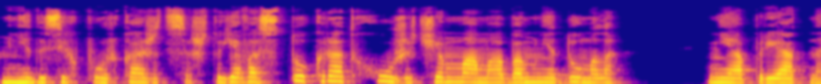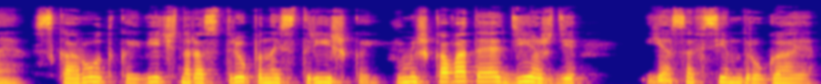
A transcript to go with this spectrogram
Мне до сих пор кажется, что я во сто крат хуже, чем мама обо мне думала. Неопрятная, с короткой, вечно растрепанной стрижкой, в мешковатой одежде. Я совсем другая.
